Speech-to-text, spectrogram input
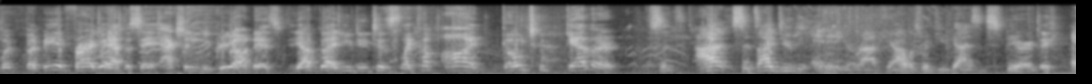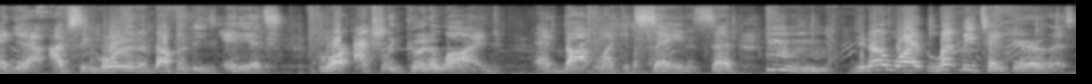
but, but me and Frag would have to say, actually, agree on this. Yeah, I'm glad you do too. It's like, come on, go together. Since I since I do the editing around here, I was with you guys in spirit, and yeah, I've seen more than enough of these idiots who are actually good aligned and not like insane and said, "Hmm, you know what? Let me take care of this."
